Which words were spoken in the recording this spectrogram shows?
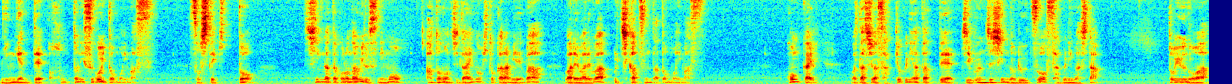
人間って本当にすごいと思います。そしてきっと新型コロナウイルスにも後の時代の人から見れば我々は打ち勝つんだと思います。今回私は作曲にあたって自分自身のルーツを探りました。というのは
